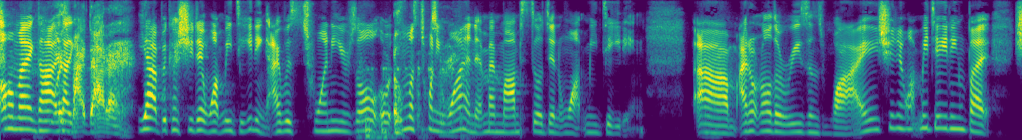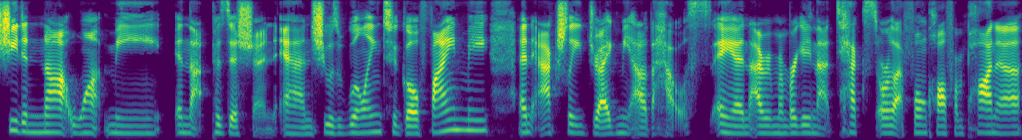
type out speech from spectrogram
Oh my God. Like my daughter? Yeah, because she didn't want me dating. I was 20 years old or almost 21, and my mom still didn't want me dating. Um, I don't know the reasons why she didn't want me dating, but she did not want me in that position. And she was willing to go find me and actually drag me out of the house. And I remember getting that text or that phone call from Pana,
